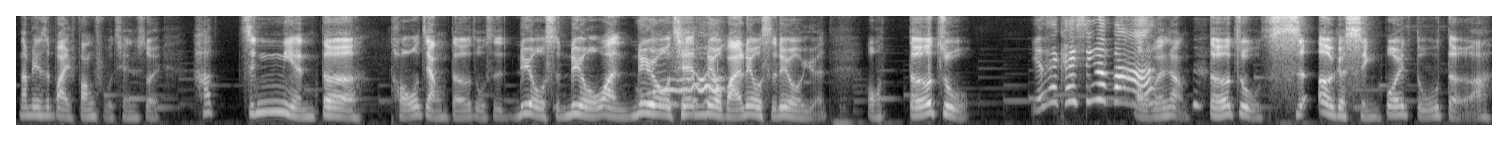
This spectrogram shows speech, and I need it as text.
那边是拜方福千岁。他今年的头奖得主是六十六万六千六百六十六元哦，得主也太开心了吧！我跟你讲，得主十二个行不会独得啊。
